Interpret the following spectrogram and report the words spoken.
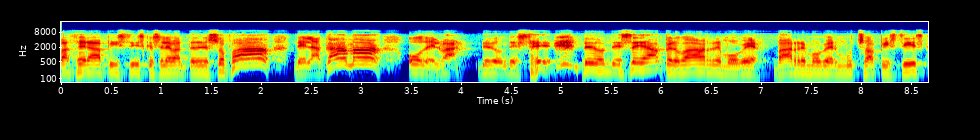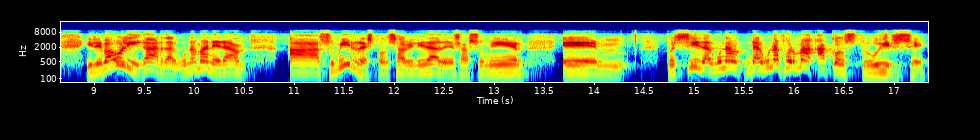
Va a hacer a Piscis que se levante del sofá, de la cama o del bar, de donde esté, de donde sea, pero va a remover, va a remover mucho a Piscis y le va a obligar de alguna manera a asumir responsabilidades, a asumir, em, pues sí, de alguna, de alguna forma a construirse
